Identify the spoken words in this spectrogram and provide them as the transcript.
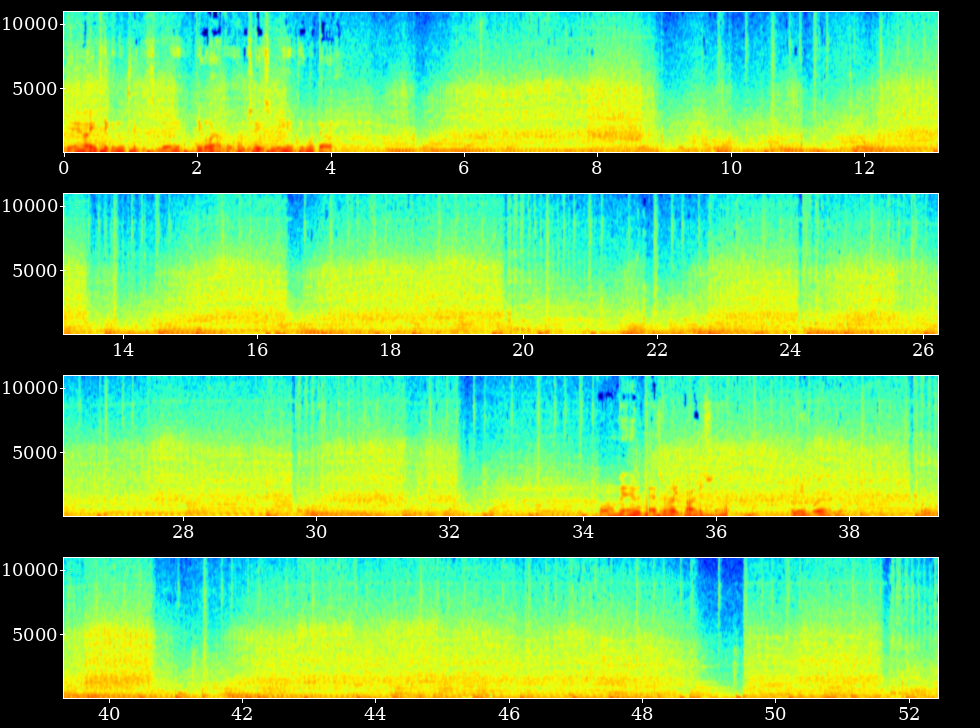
Yeah, I ain't taking no tickets today. They gonna have to come chase me if they want that. Oh man, we passing right by the shop. I mean, where?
